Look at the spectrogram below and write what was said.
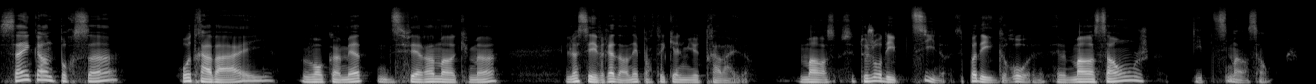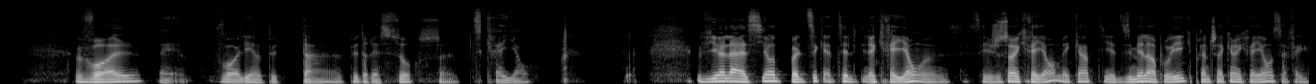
50% hein. au travail vont commettre différents manquements. Là, c'est vrai dans n'importe quel milieu de travail. C'est toujours des petits, ce n'est pas des gros. Mensonges, des petits mensonges. Vol, ben, voler un peu de temps, un peu de ressources, un petit crayon. Violation de politique. Le crayon, euh, c'est juste un crayon, mais quand il y a 10 000 employés qui prennent chacun un crayon, ça fait,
